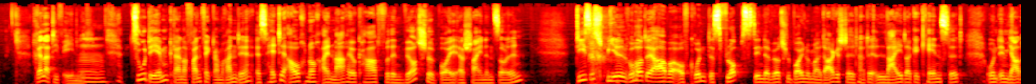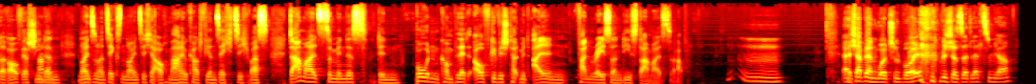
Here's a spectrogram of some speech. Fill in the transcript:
Relativ ähnlich. Mhm. Zudem, kleiner Funfact am Rande, es hätte auch noch ein Mario Kart für den Virtual Boy erscheinen sollen. Dieses Spiel wurde aber aufgrund des Flops, den der Virtual Boy nun mal dargestellt hatte, leider gecancelt. Und im Jahr darauf erschien Schade. dann 1996 ja auch Mario Kart 64, was damals zumindest den Boden komplett aufgewischt hat mit allen Funracern, die es damals gab. Mhm. Ja, ich habe ja einen Virtual Boy, habe ich ja seit letztem Jahr.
